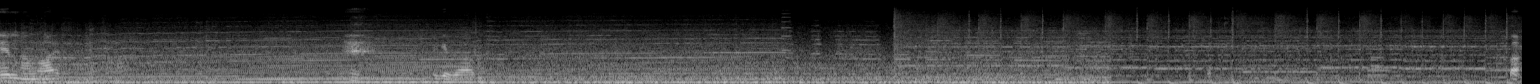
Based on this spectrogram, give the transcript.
Damn my life. I give up. Fuck.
